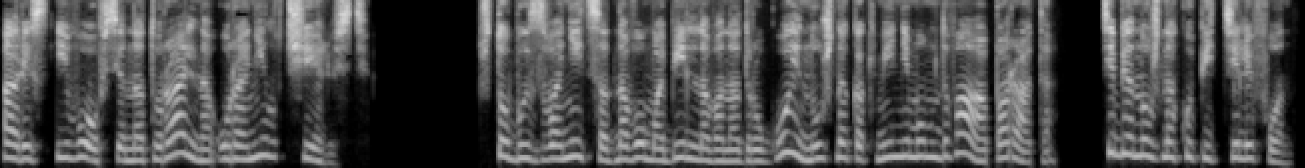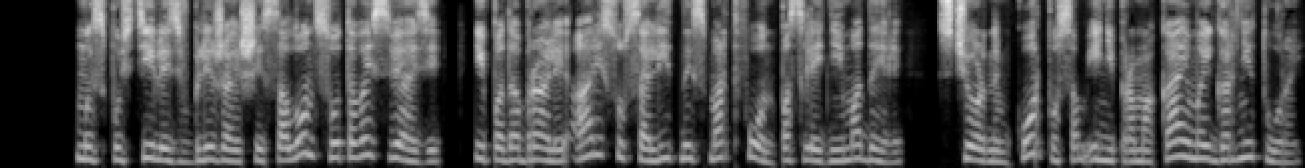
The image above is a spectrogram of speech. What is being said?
Арис и вовсе натурально уронил челюсть. Чтобы звонить с одного мобильного на другой, нужно как минимум два аппарата. Тебе нужно купить телефон. Мы спустились в ближайший салон сотовой связи и подобрали Арису солидный смартфон последней модели с черным корпусом и непромокаемой гарнитурой.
